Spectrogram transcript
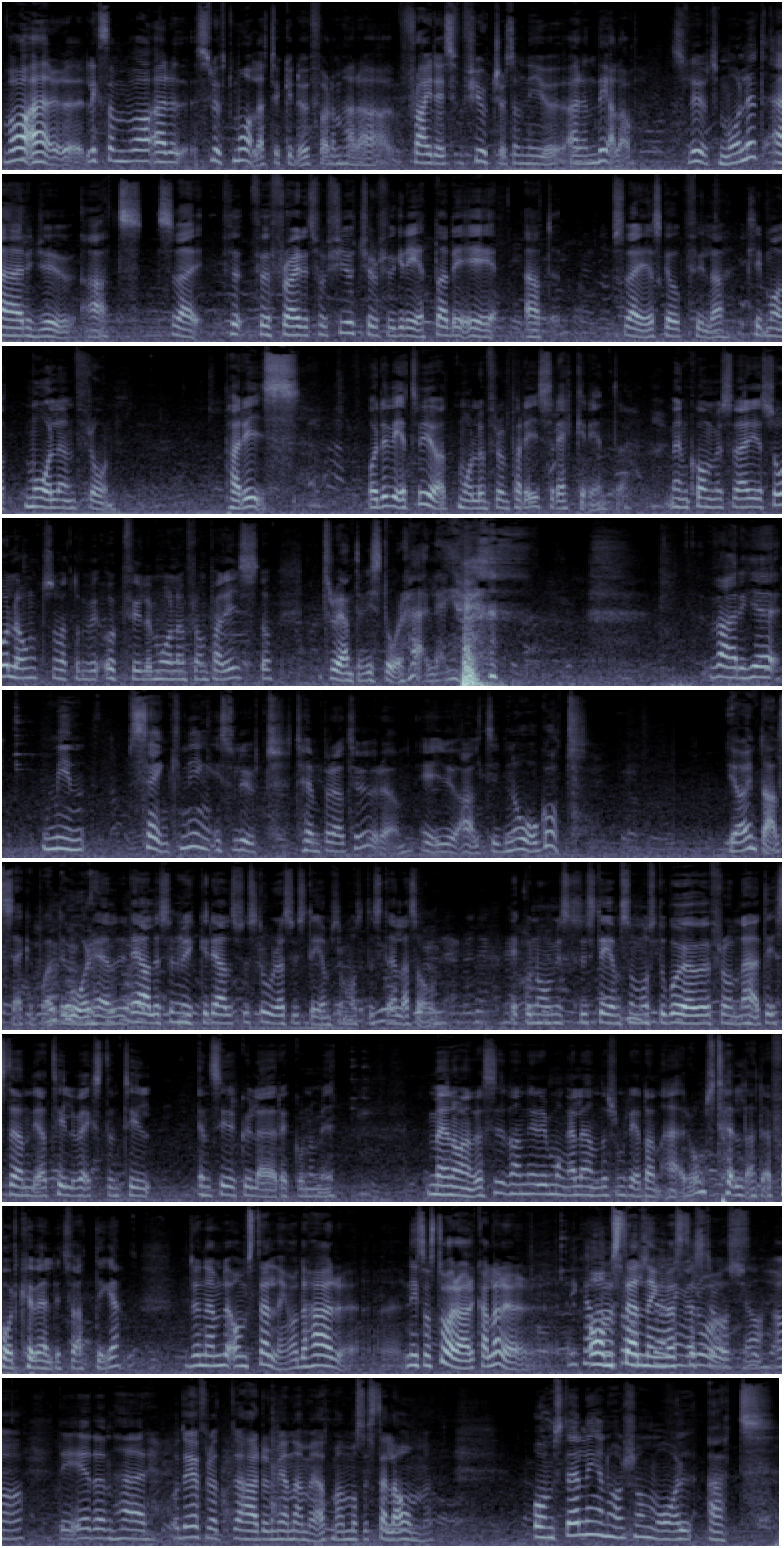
Vad är, liksom, vad är slutmålet tycker du för de här uh, Fridays for Future som ni ju är en del av? Slutmålet är ju att Sverige, för, för Fridays for Future för Greta det är att Sverige ska uppfylla klimatmålen från Paris. Och det vet vi ju att målen från Paris räcker inte. Men kommer Sverige så långt så att de uppfyller målen från Paris då tror jag inte vi står här längre. Varje min sänkning i sluttemperaturen är ju alltid något. Jag är inte alls säker på att det går heller. Det är alldeles för mycket, det är alldeles för stora system som måste ställas om. Ekonomiskt system som måste gå över från den här ständiga tillväxten till en cirkulär ekonomi. Men å andra sidan är det många länder som redan är omställda där folk är väldigt fattiga. Du nämnde omställning och det här, ni som står här kallar det omställning, omställning Västerås. Västerås ja. ja. Det är den här... Och det är för att det här du menar med att man måste ställa om? Omställningen har som mål att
